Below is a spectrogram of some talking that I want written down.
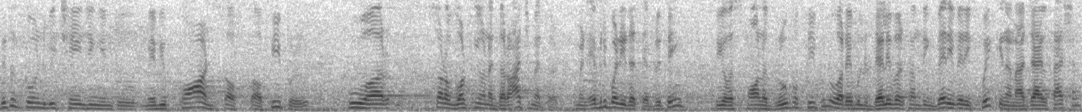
this is going to be changing into maybe pods of people who are sort of working on a garage method. I mean, everybody does everything. We have a smaller group of people who are able to deliver something very, very quick in an agile fashion,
